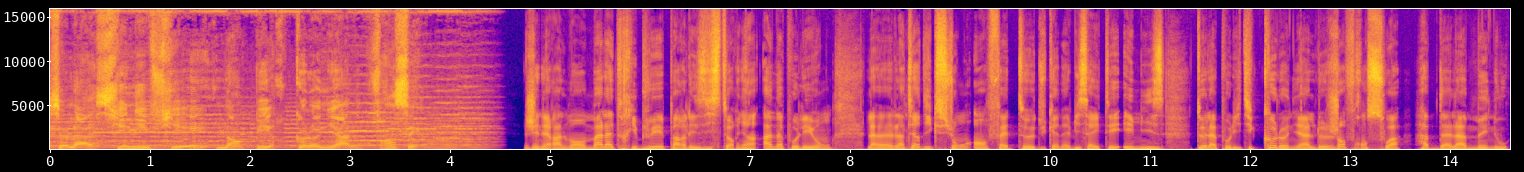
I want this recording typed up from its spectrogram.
Cela signifiait l'Empire colonial français. Généralement mal attribué par les historiens à Napoléon, l'interdiction en fait du cannabis a été émise de la politique coloniale de Jean-François Abdallah Menou,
